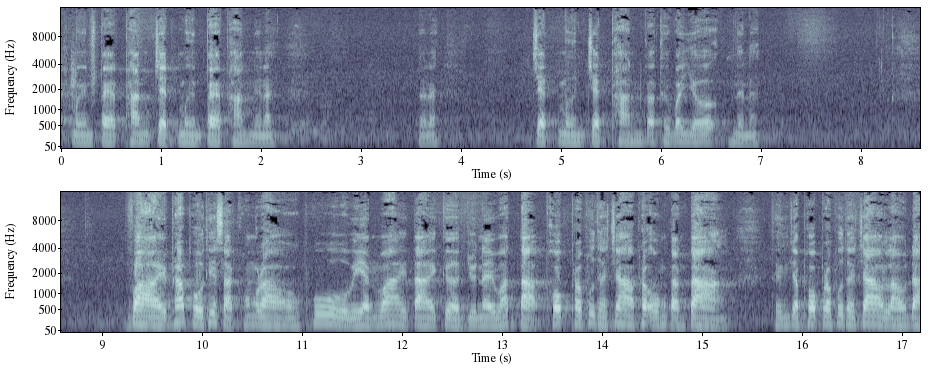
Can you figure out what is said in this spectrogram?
ดหมื่นแปดพันเจ็ดหมื่นแปดพันเนี่ยนะนะเจ็ดหมื่นเจ็ดพันก็ถือว่าเยอะเนี่ยนะ ฝ่ายพระโพธิสัตว์ของเรา ผู้เวียนว่ายตายเกิดอยู่ในวัฏฏะพบพระพุทธเจ้าพระองค์ต่างๆ ถึงจะพบพระพุทธเจ้าเหล่าใด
